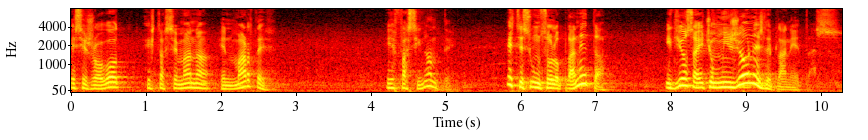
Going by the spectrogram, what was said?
ese robot esta semana en Marte. Es fascinante. Este es un solo planeta y Dios ha hecho millones de planetas.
